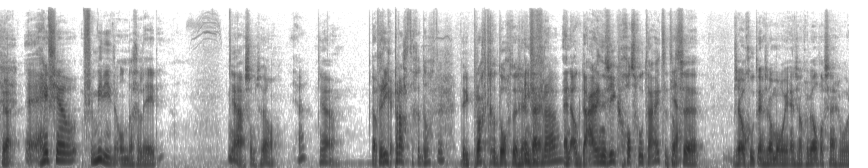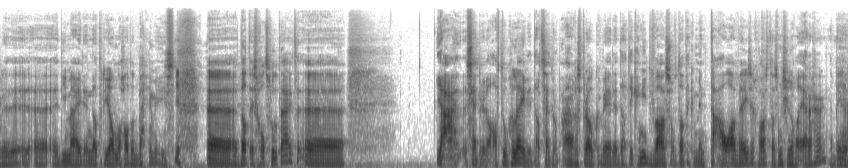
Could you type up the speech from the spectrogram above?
Ja. Eh, heeft jouw familie eronder geleden? Ja, soms wel. Ja? Ja. Dat Drie ik- prachtige dochters. drie prachtige dochters. En, Lieve daar- vrouw. en ook daarin zie ik Gods goedheid. Dat Ja. ze zo goed en zo mooi en zo geweldig zijn geworden, eh, eh, die meiden. En dat Rian nog altijd bij me is. Ja. Eh, dat is Gods goedheid. Eh, ja, ze hebben wel af en toe geleden dat zij erop aangesproken werden dat ik er niet was of dat ik mentaal aanwezig was. Dat is misschien nog wel erger. Dan ben je Ja.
